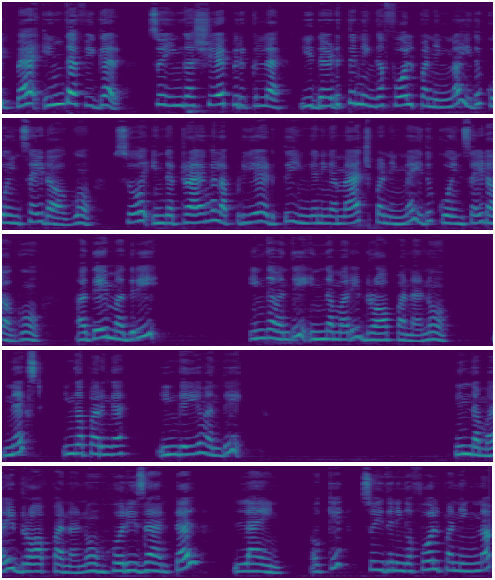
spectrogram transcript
இப்போ இந்த ஃபிகர் ஸோ இங்கே ஷேப் இருக்குல்ல இதை எடுத்து நீங்கள் ஃபோல்ட் பண்ணிங்கன்னா இது கோயின்சைட் ஆகும். ஸோ இந்த ட்ரையாங்கல் அப்படியே எடுத்து இங்கே நீங்கள் மேட்ச் பண்ணிங்கன்னா இது கோயின்சைட் ஆகும். அதே மாதிரி இங்கே வந்து இந்த மாதிரி ட்ரா பண்ணணும். நெக்ஸ்ட் இங்கே பாருங்க. இங்கேயே வந்து இந்த மாதிரி ட்ரா பண்ணணும். ஹொரிசான்டல் லைன் ஓகே ஸோ இது நீங்கள் ஃபோல்ட் பண்ணிங்கன்னா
